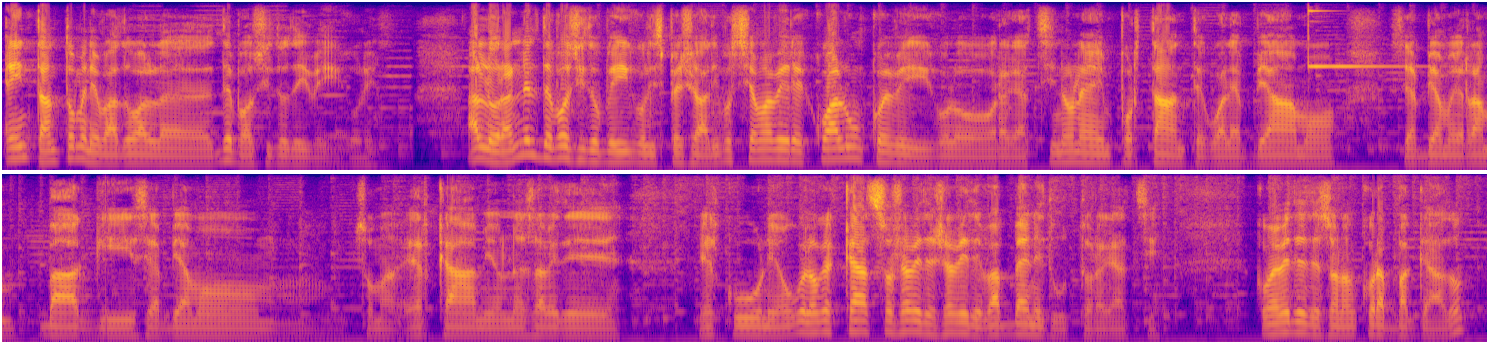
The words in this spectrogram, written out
e intanto me ne vado al deposito dei veicoli. Allora nel deposito veicoli speciali possiamo avere qualunque veicolo ragazzi. Non è importante quale abbiamo se abbiamo il ramp buggy se abbiamo insomma air camion se avete il cuneo quello che cazzo ci avete ci avete va bene tutto ragazzi. Come vedete sono ancora buggato.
